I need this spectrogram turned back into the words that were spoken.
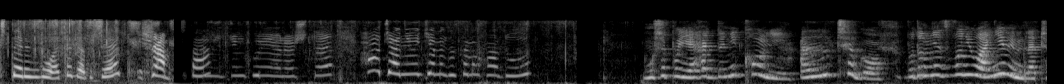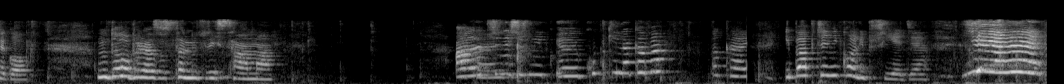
Cztery złote, dobrze? Szam. Dziękuję resztę. Chodź Aniu, idziemy do samochodu. Muszę pojechać do Nikoli, Ale dlaczego? bo do mnie dzwoniła, nie wiem dlaczego. No dobra, zostanę tutaj sama. Ale przyniesiesz mi y, kubki na kawę? Okej. I babcia Nikoli przyjedzie. Nie!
